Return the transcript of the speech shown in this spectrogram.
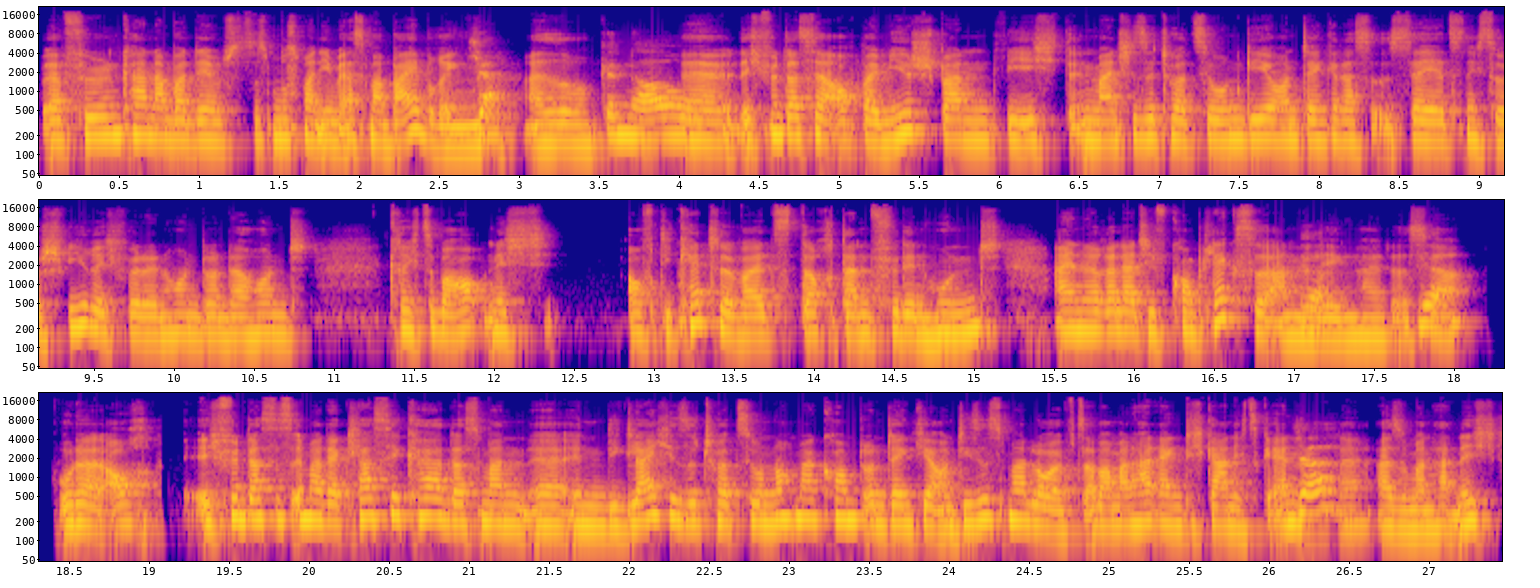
erfüllen kann, aber das, das muss man ihm erstmal beibringen. Ne? Ja, also genau. Äh, ich finde das ja auch bei mir spannend, wie ich in manche Situationen gehe und denke, das ist ja jetzt nicht so schwierig für den Hund und der Hund kriegt es überhaupt nicht auf die Kette, weil es doch dann für den Hund eine relativ komplexe Angelegenheit ja. ist. Ja. ja. Oder auch, ich finde, das ist immer der Klassiker, dass man äh, in die gleiche Situation nochmal kommt und denkt, ja, und dieses Mal läuft's, aber man hat eigentlich gar nichts geändert. Ja. Ne? Also man hat nicht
